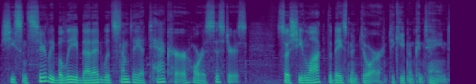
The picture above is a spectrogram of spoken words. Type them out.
She sincerely believed that Ed would someday attack her or his sisters, so she locked the basement door to keep him contained.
